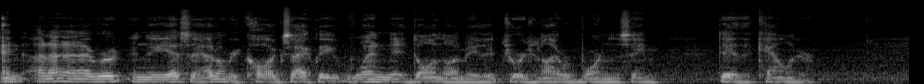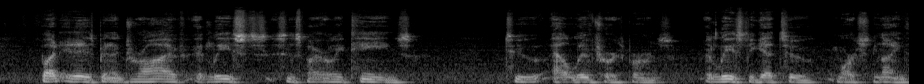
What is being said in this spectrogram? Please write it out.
and, and, I, and I wrote in the essay, I don't recall exactly when it dawned on me that George and I were born on the same day of the calendar. But it has been a drive, at least since my early teens, to outlive George Burns, at least to get to March 9th,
